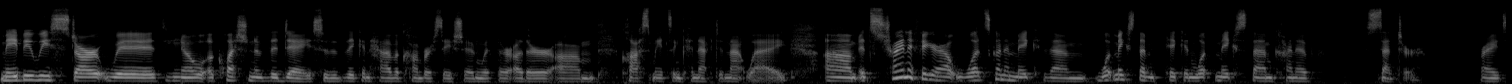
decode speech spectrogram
Maybe we start with you know a question of the day so that they can have a conversation with their other um, classmates and connect in that way. Um, it's trying to figure out what's going to make them what makes them tick and what makes them kind of center right?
